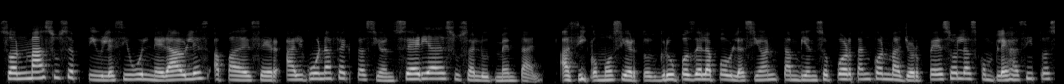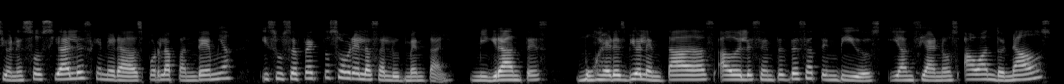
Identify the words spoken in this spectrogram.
son más susceptibles y vulnerables a padecer alguna afectación seria de su salud mental, así como ciertos grupos de la población también soportan con mayor peso las complejas situaciones sociales generadas por la pandemia y sus efectos sobre la salud mental. Migrantes, mujeres violentadas, adolescentes desatendidos y ancianos abandonados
